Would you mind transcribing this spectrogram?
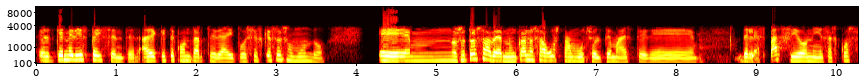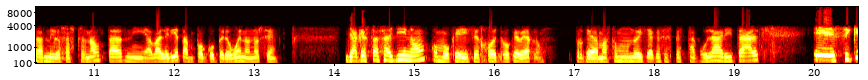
El Kennedy Space Center, hay que te contarte de ahí, pues es que eso es un mundo. Eh, nosotros, a ver, nunca nos ha gustado mucho el tema este de del espacio, ni esas cosas, ni los astronautas, ni a Valeria tampoco, pero bueno, no sé ya que estás allí, ¿no? Como que dices, joder, tengo que verlo, porque además todo el mundo decía que es espectacular y tal. Eh, sí que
